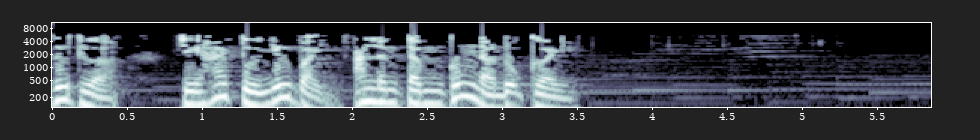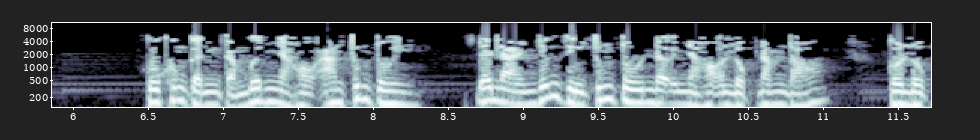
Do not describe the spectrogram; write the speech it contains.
dư thừa, Chỉ hai từ như vậy, An lân tâm cũng nở nụ cười. Cô không cần cảm ơn nhà họ An chúng tôi. Đây là những gì chúng tôi nợ nhà họ Lục năm đó. Cô Lục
